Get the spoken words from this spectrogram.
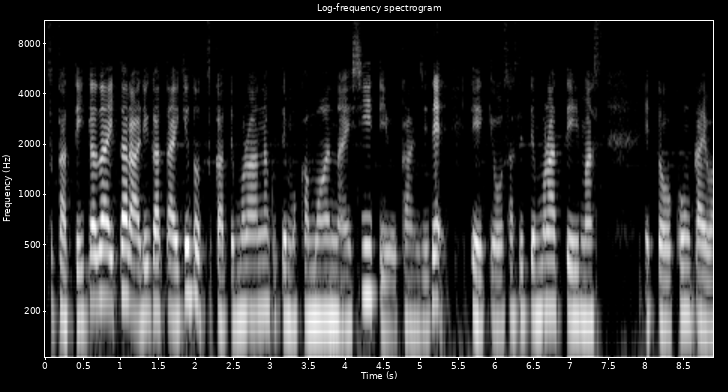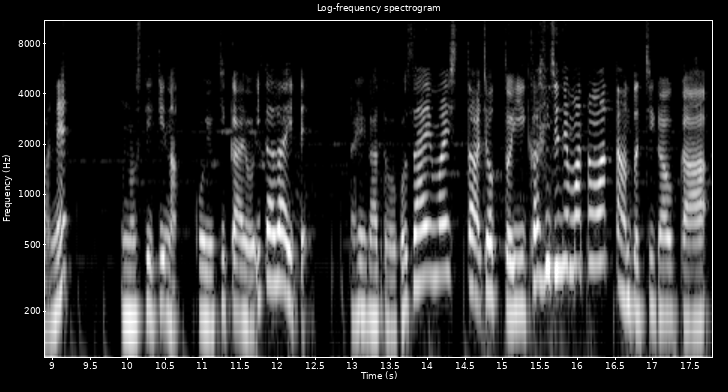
使っていただいたらありがたいけど、使ってもらわなくても構わないしっていう感じで提供させてもらっています。えっと、今回はね、あの素敵なこういう機会をいただいて、ありがとうございました。ちょっといい感じでまとまったんと違うか。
